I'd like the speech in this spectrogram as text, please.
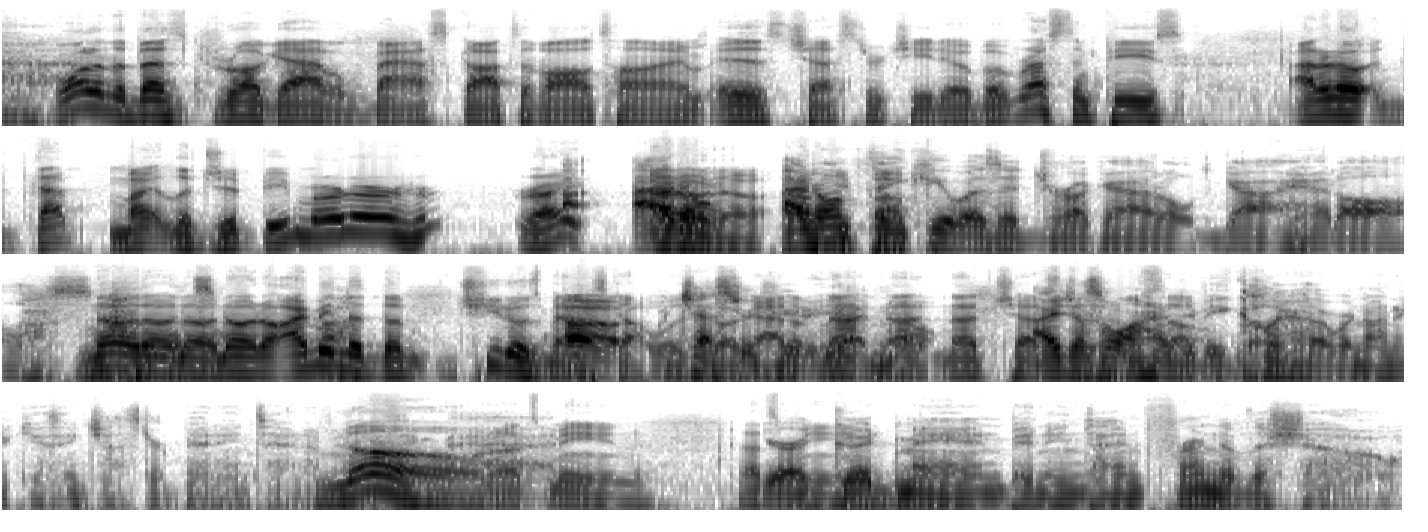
One of the best drug-addled mascots of all time is Chester Cheeto. But rest in peace. I don't know. That might legit be murder, right? I, don't, know. I, don't keep think up. he was a drug-addled guy at all. so No, no, no, no, no. I mean uh, the, the Cheetos mascot oh, was Chester drug-addled, Cheeto, not, yeah, no. not, not Chester I just wanted to himself, be no. clear that we're not accusing Chester Bennington of No, anything that's mean. That's You're mean. a good man, Bennington, friend of the show.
